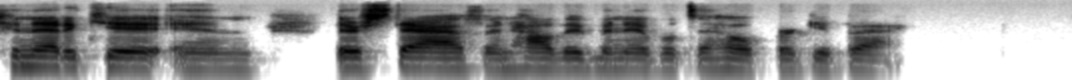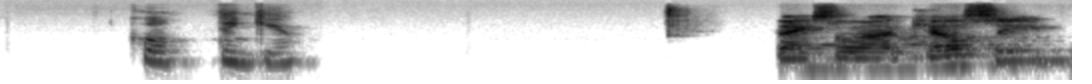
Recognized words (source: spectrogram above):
Connecticut and their staff and how they've been able to help her get back. Cool. Thank you. Thanks a lot, Kelsey.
